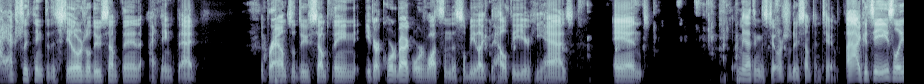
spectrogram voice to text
I actually think that the Steelers will do something. I think that the Browns will do something either at quarterback or Watson. This will be like the healthy year he has, and I mean, I think the Steelers will do something too. I, I could see easily.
